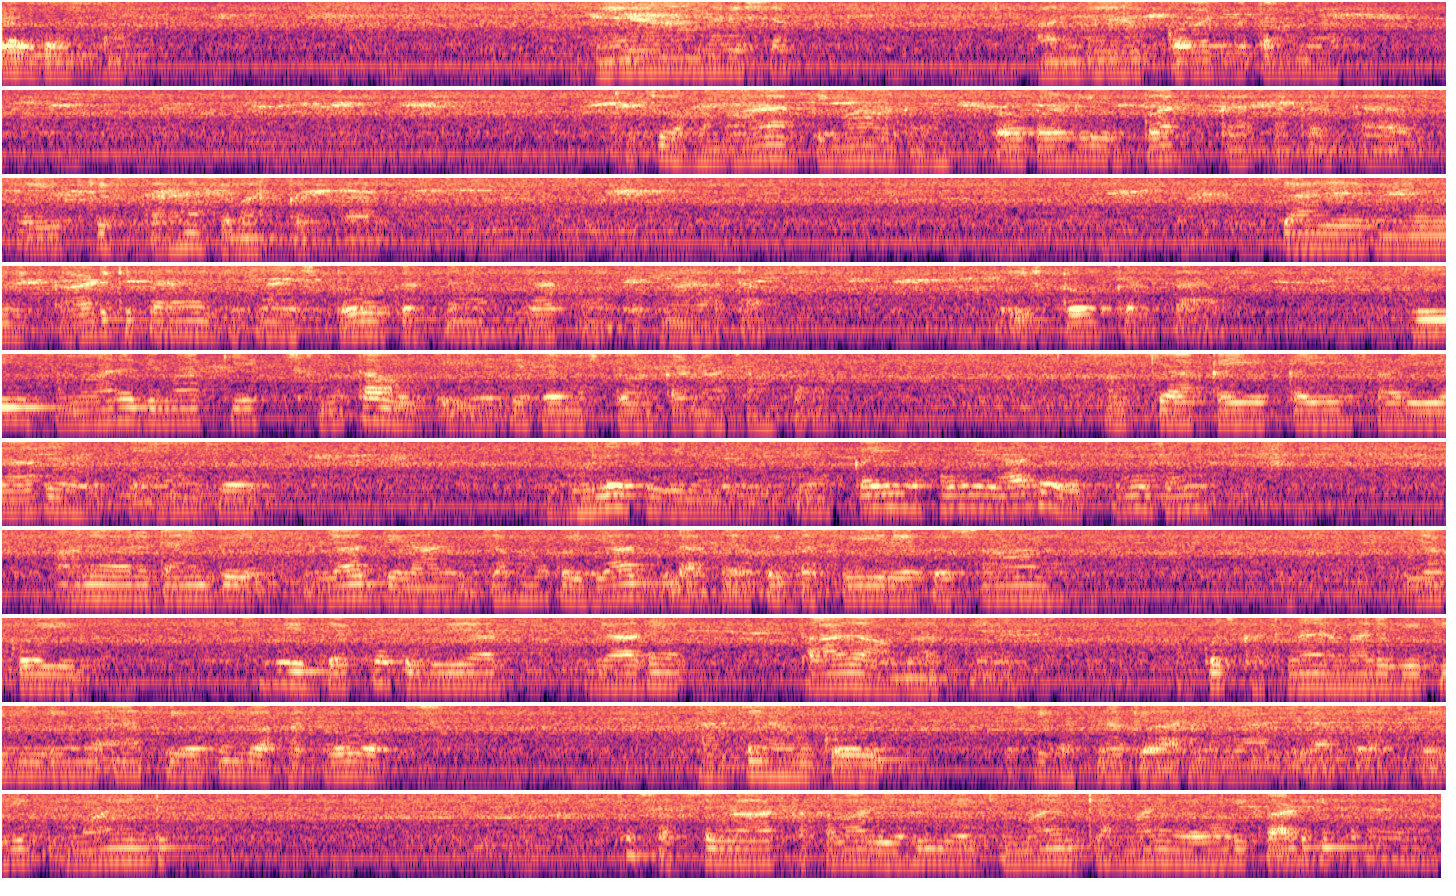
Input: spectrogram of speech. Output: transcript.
Hello दोस्तों मेरा नाम है ऋषभ और मैं आपको आज बताऊँगा कि जो हमारा दिमाग है प्रॉपरली वर्क कैसा करता है, और ये किस तरह से वर्क करता है। क्या ये एक मेमोरी कार्ड की तरह है, जितना स्टोर करते हैं, जाते हैं, उतना डाटा स्टोर करता है? कि हमारे दिमाग की एक क्षमता होती है जिसे हम स्टोर करना चाहते हैं। और क्या कई कई सारी यादें होती हैं जो भूले से भी नहीं होती हैं। कई सारी यादें होती हैं जो आने वाले टाइम पे याद दिलाने जब हम कोई याद दिलाता है, कोई तस्वीर या कोई सॉन्ग या कोई ऐसी चीज़ देखते हैं तो वो याद, यादें ताज़ा हो जाती हैं। कुछ घटनाएँ हमारे बीती ज़िंदगी में ऐसी होती हैं जो हर रोज़ हर दिन हमको उसी घटना के बारे में याद दिलाते रहते हैं। ये माइंड तो सबसे बड़ा आज का सवाल यही है कि माइंड क्या हमारे मेमोरी कार्ड की तरह है?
